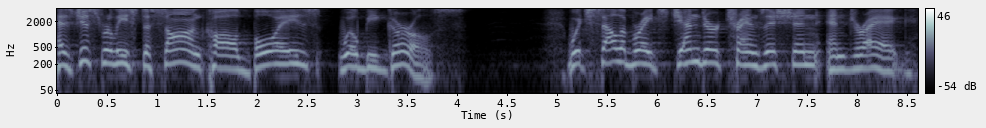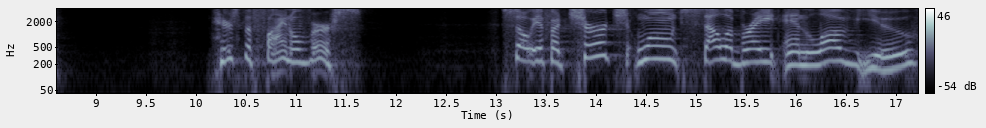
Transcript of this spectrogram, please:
has just released a song called Boys Will Be Girls, which celebrates gender transition and drag. Here's the final verse. So if a church won't celebrate and love you,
